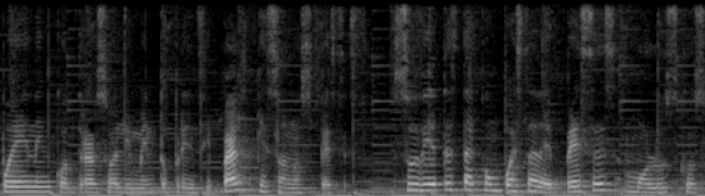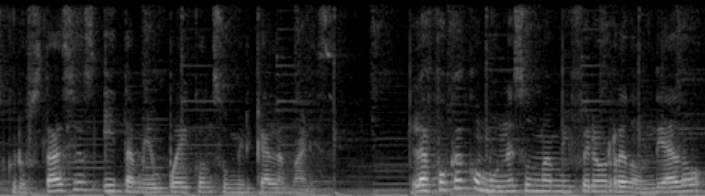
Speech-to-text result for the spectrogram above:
pueden encontrar su alimento principal, que son los peces. Su dieta está compuesta de peces, moluscos, crustáceos y también puede consumir calamares. La foca común es un mamífero redondeado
